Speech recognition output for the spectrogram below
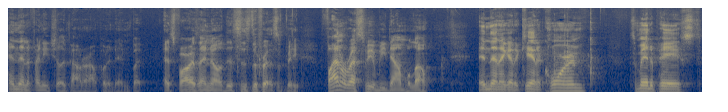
And then if I need chili powder, I'll put it in. But as far as I know, this is the recipe. Final recipe will be down below. And then I got a can of corn, tomato paste,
